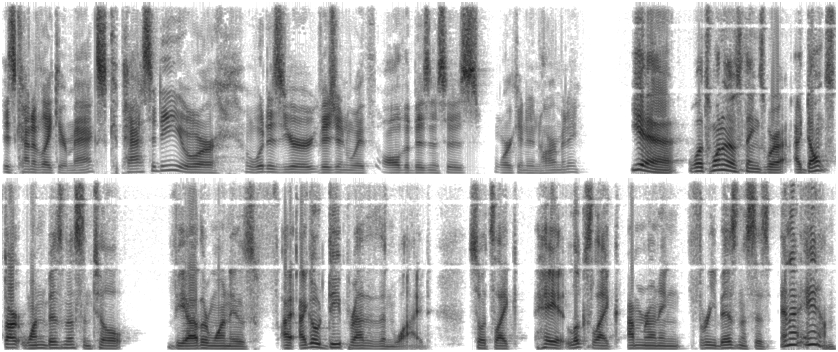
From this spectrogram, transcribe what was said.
is kind of like your max capacity, or what is your vision with all the businesses working in harmony? Yeah, well, it's one of those things where I don't start one business until the other one is I, I go deep rather than wide. So it's like, hey, it looks like I'm running three businesses, and I am,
